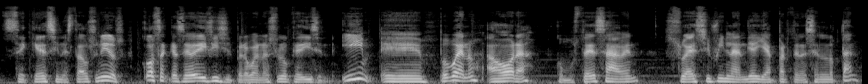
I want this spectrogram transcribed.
se quede sin Estados Unidos, cosa que se ve difícil, pero bueno, eso es lo que dicen. Y eh, pues bueno, ahora como ustedes saben, Suecia y Finlandia ya pertenecen a la OTAN,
